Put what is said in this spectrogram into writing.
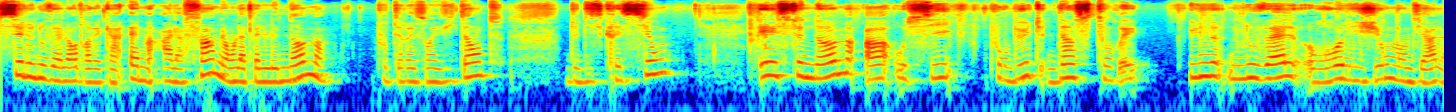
C'est le nouvel ordre avec un M à la fin, mais on l'appelle le nom pour des raisons évidentes de discrétion. Et ce nom a aussi pour but d'instaurer une nouvelle religion mondiale.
